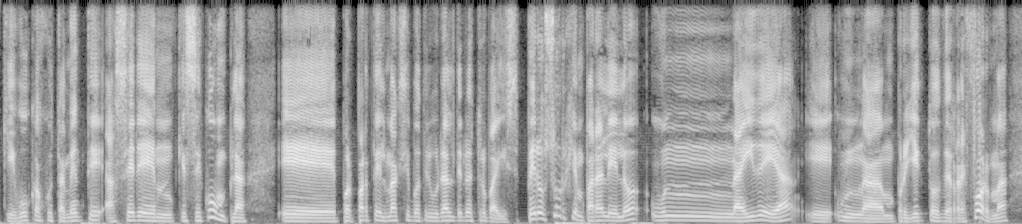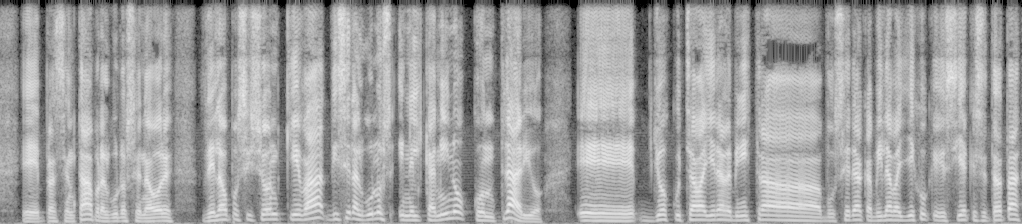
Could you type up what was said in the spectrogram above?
que busca justamente hacer em, que se cumpla eh, por parte del máximo tribunal de nuestro país. Pero surge en paralelo una idea, eh, un proyecto de reforma presentada por algunos senadores de la oposición que va, dicen algunos, en el camino contrario. yo escuchaba ayer a la ministra vocera Camila Vallejo que decía que se trata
